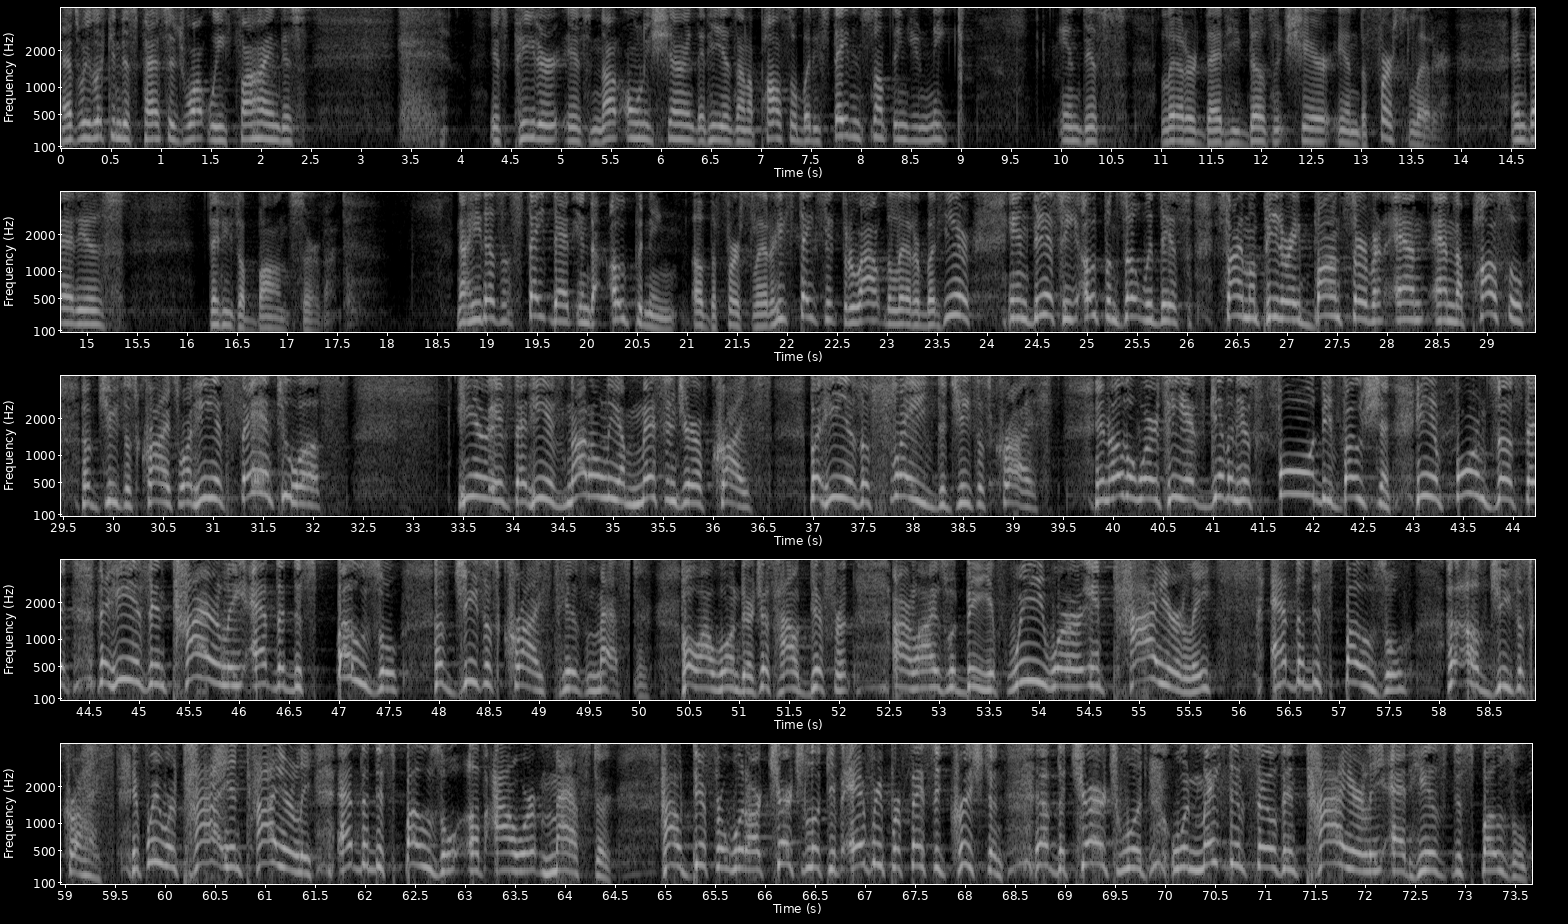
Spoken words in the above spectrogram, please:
As we look in this passage, what we find is, is Peter is not only sharing that he is an apostle, but he's stating something unique in this letter that he doesn't share in the first letter. And that is that he's a bondservant. Now, he doesn't state that in the opening of the first letter. He states it throughout the letter. But here in this, he opens up with this Simon Peter, a bondservant and an apostle of Jesus Christ. What he is saying to us here is that he is not only a messenger of Christ, but he is a slave to Jesus Christ. In other words, he has given his full devotion. He informs us that, that he is entirely at the disposal of Jesus Christ, his master. Oh, I wonder just how different our lives would be if we were entirely at the disposal of Jesus Christ. If we were t- entirely at the disposal of our master. How different would our church look if every professing Christian of the church would, would make themselves entirely at his disposal,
